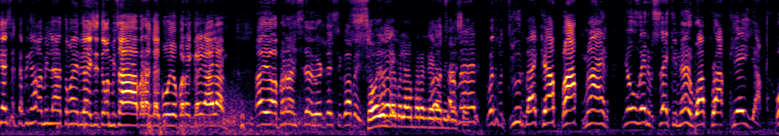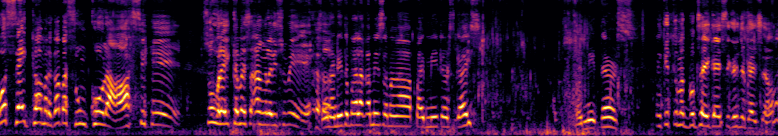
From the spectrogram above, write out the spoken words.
Yun guys, nagtabi nga kami lahat ngayon guys. Ito kami sa Barangay Boyo, Barangay Alan. Ay, uh, Barangay sa guys, Sugabe. So ayun kayo pala ang barangay namin guys. oh. man? What the dude back up back man? Yo, wait a second, man. What rock yeah? O say kamera ga ba sungkola? Ah, sige. So wala kami sa Anglalis we. So nandito pala kami sa mga 5 meters guys. 5 meters. Ang kit ko magbugsay guys, siguro nyo guys, oh.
